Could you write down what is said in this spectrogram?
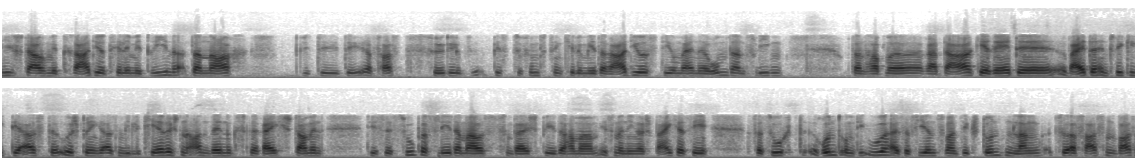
hilft auch mit Radiotelemetrie danach, die, die erfasst Vögel bis zu 15 Kilometer Radius, die um einen herum dann fliegen. Dann hat man Radargeräte weiterentwickelt, die aus der ursprünglich aus dem militärischen Anwendungsbereich stammen. Diese Superfledermaus zum Beispiel, da haben wir am Ismaninger Speichersee versucht, rund um die Uhr, also 24 Stunden lang zu erfassen, was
